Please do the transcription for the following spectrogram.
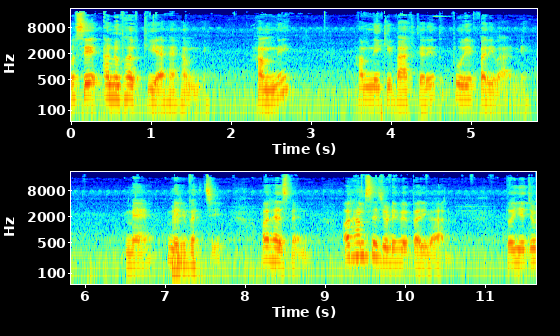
उसे अनुभव किया है हमने। हमने हमने की बात करें तो पूरे परिवार ने। मैं मेरे हम्म। बच्चे और हस्बैंड और हमसे जुड़े हुए परिवार तो ये जो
